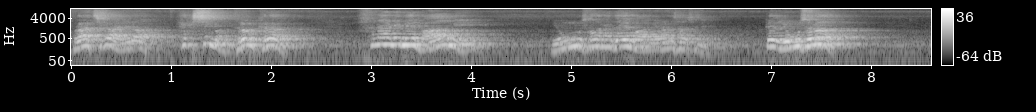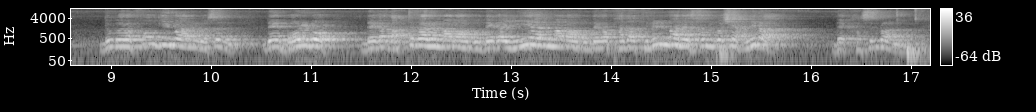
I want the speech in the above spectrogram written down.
브라치가 아니라 핵심은 그런 그런 하나님의 마음이 용서하는 자의 마음이라는 사실입니다. 그래서 용서는 누구를 포기하는 것은 내 머리로 내가 납득할 만하고 내가 이해할 만하고 내가 받아들일 만해서 하는 것이 아니라 내 가슴으로 하는 거예요.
